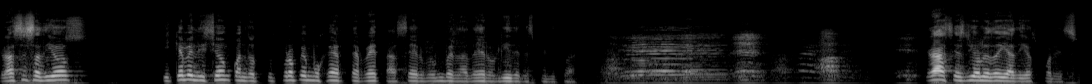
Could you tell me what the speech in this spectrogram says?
Gracias a Dios. Y qué bendición cuando tu propia mujer te reta a ser un verdadero líder espiritual. Gracias yo le doy a Dios por eso.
